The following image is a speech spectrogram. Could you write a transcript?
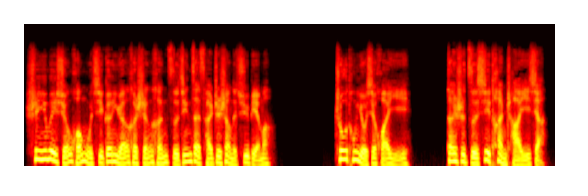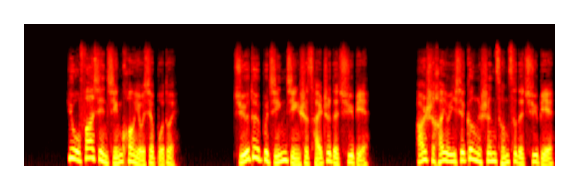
是因为玄黄母气根源和神痕紫金在材质上的区别吗？周通有些怀疑，但是仔细探查一下，又发现情况有些不对，绝对不仅仅是材质的区别，而是还有一些更深层次的区别，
